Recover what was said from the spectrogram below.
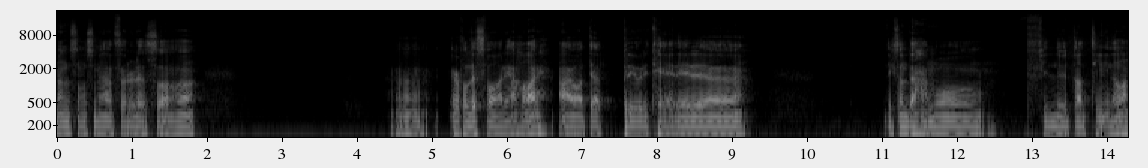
Men sånn som jeg føler det, så uh, I hvert fall det svaret jeg har, er jo at jeg prioriterer uh, liksom det her med å finne ut av tingene, da.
